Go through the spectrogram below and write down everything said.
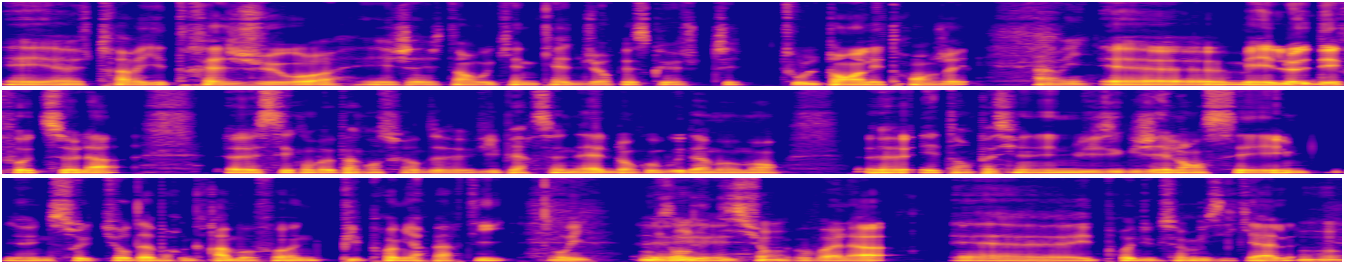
Et euh, je travaillais 13 jours et j'étais en week-end 4 jours parce que j'étais tout le temps à l'étranger. Ah oui. Euh, mais le défaut de cela, euh, c'est qu'on peut pas construire de vie personnelle. Donc au bout d'un moment, euh, étant passionné de musique, j'ai lancé une, une structure d'abord gramophone, puis première partie. Oui, maison d'édition. Voilà. Et de production musicale. Mhm.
